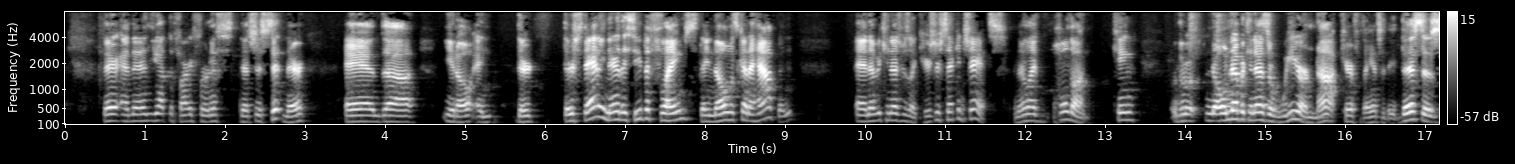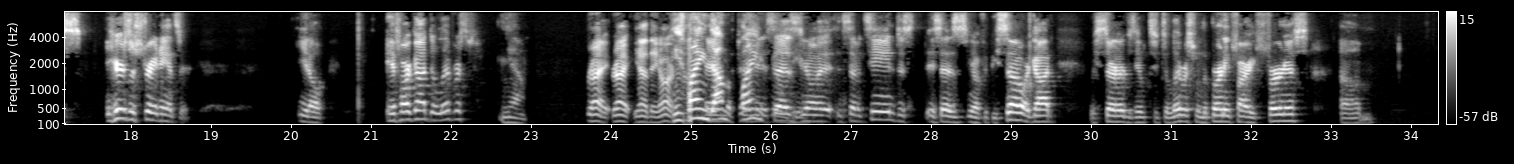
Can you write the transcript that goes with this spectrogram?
There and then you got the fiery furnace that's just sitting there. And uh, you know, and they're they're standing there, they see the flames, they know what's gonna happen. And Nebuchadnezzar's like, here's your second chance. And they're like, hold on, King. No, Nebuchadnezzar, we are not careful to answer thee. This is, here's a straight answer. You know, if our God delivers, Yeah. Right, right. Yeah, they are. He's laying down the plane. It says, here. you know, in 17, just it says, you know, if it be so, our God we serve is able to deliver us from the burning fiery furnace, um,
